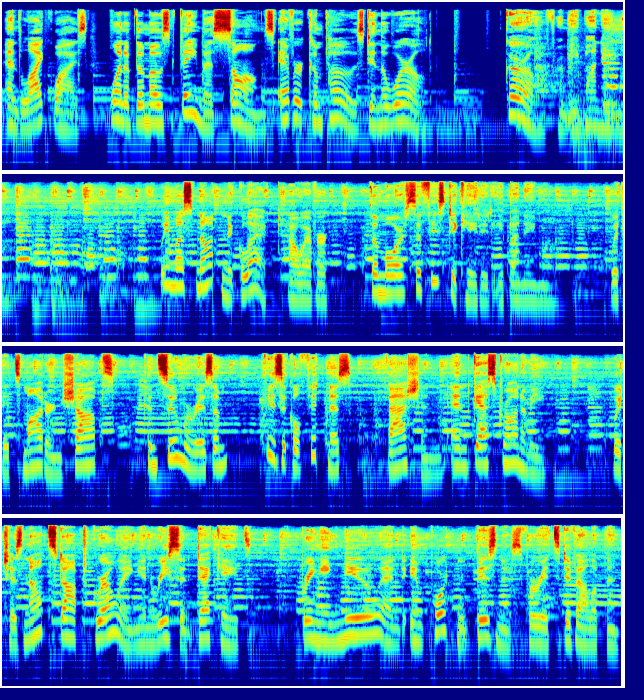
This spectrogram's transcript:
And likewise, one of the most famous songs ever composed in the world Girl from Ipanema. We must not neglect, however, the more sophisticated Ipanema, with its modern shops, consumerism, physical fitness, fashion, and gastronomy, which has not stopped growing in recent decades bringing new and important business for its development.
